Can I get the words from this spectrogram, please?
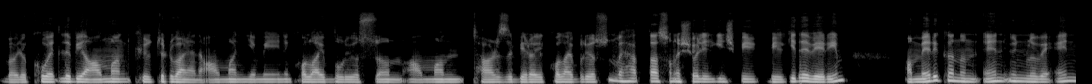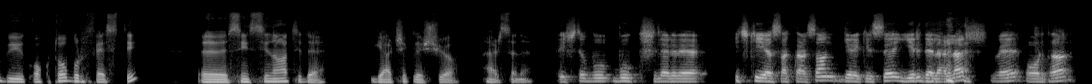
böyle kuvvetli bir Alman kültürü var. Yani Alman yemeğini kolay buluyorsun, Alman tarzı birayı kolay buluyorsun ve hatta sonra şöyle ilginç bir bilgi de vereyim. Amerika'nın en ünlü ve en büyük Oktoberfest'i e, Cincinnati'de gerçekleşiyor her sene. İşte bu bu kişilere de içki yasaklarsan gerekirse yeri delerler ve orada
